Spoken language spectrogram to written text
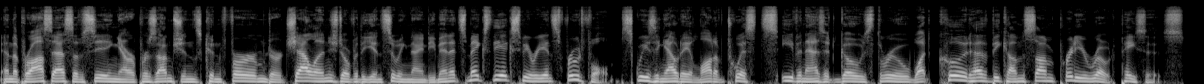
And the process of seeing our presumptions confirmed or challenged over the ensuing 90 minutes makes the experience fruitful, squeezing out a lot of twists even as it goes through what could have become some pretty rote paces.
